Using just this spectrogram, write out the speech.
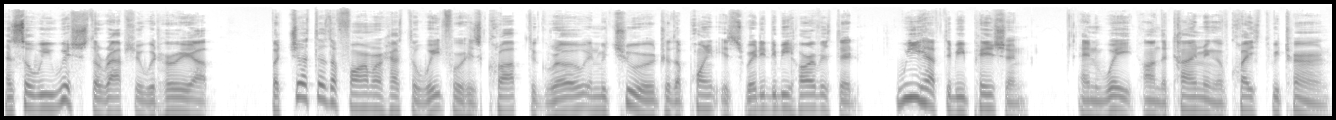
And so we wish the rapture would hurry up. But just as a farmer has to wait for his crop to grow and mature to the point it's ready to be harvested, we have to be patient and wait on the timing of Christ's return.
